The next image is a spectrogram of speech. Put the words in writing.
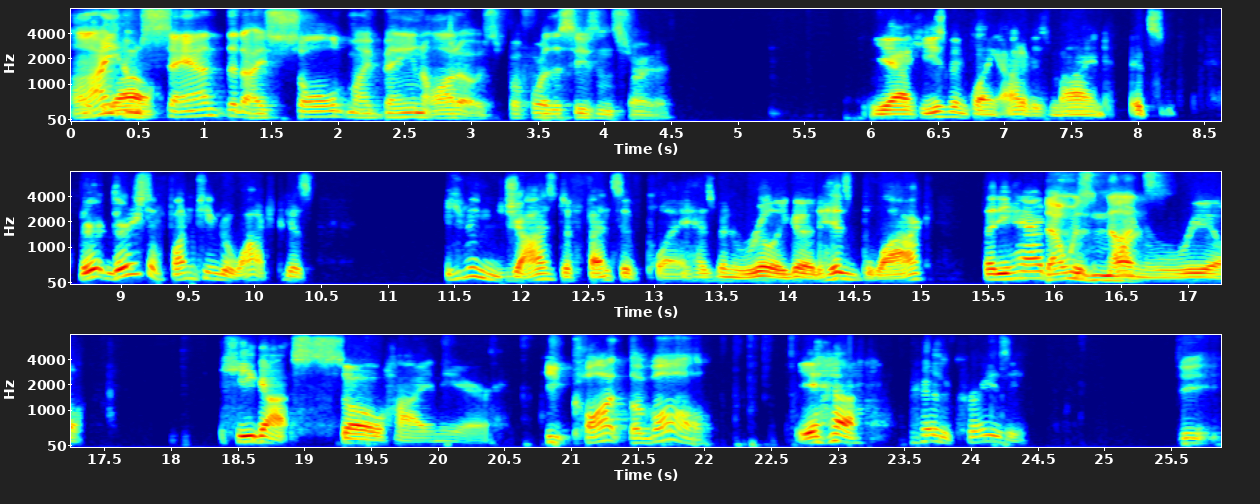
I Wow. am sad that I sold my Bane autos before the season started. Yeah, he's been playing out of his mind. It's they're they're just a fun team to watch because even Ja's defensive play has been really good. His block that he had That was nuts. unreal. He got so high in the air. He caught the ball. Yeah, it was crazy. Did,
